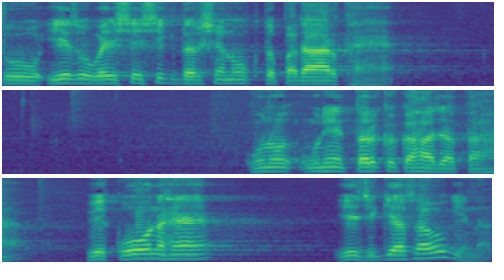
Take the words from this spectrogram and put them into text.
तो ये जो वैशेषिक दर्शनोक्त पदार्थ हैं, उन्हें तर्क कहा जाता है। वे कौन है? ये जिज्ञासा होगी ना,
